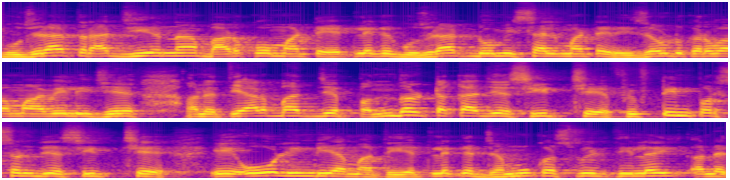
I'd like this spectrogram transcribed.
ગુજરાત રાજ્યના બાળકો માટે એટલે કે ગુજરાત ડોમિસાઇલ માટે રિઝર્વ કરવામાં આવેલી છે અને ત્યારબાદ જે પંદર ટકા જે સીટ છે, ફિફ્ટીન પર્સન્ટ જે સીટ છે, એ ઓલ ઇન્ડિયામાંથી એટલે કે જમ્મુ કાશ્મીરથી લઈ અને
